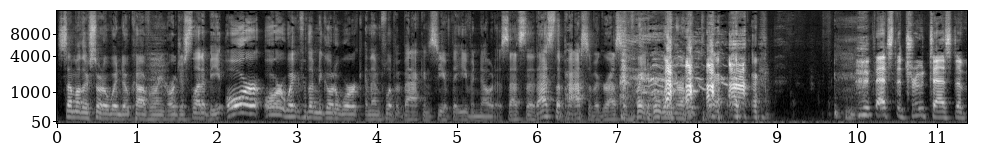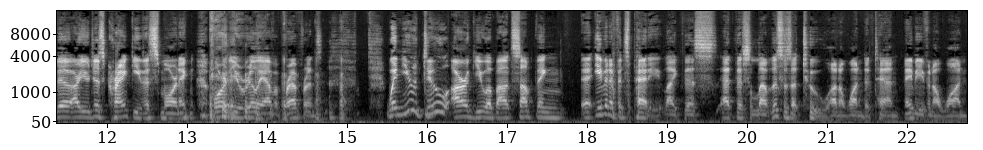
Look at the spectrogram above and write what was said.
Some other sort of window covering, or just let it be, or or wait for them to go to work and then flip it back and see if they even notice. That's the that's the passive aggressive way to win right there. That's the true test of are you just cranky this morning or do you really have a preference? When you do argue about something, uh, even if it's petty like this at this level, this is a two on a one to 10, maybe even a one.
